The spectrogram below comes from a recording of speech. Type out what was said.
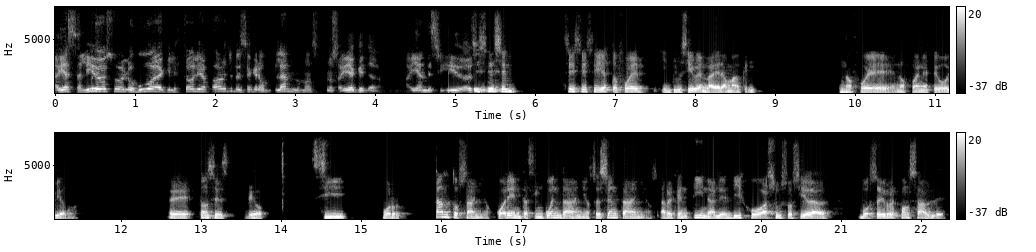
Había salido eso de los UBA de que el Estado le iba a pagar, yo pensé que era un plan nomás, no sabía que ya habían decidido eso. Sí, sí, sí. Sí, sí, sí, esto fue inclusive en la era Macri. No fue, no fue en este gobierno. Eh, entonces, digo, si por tantos años, 40, 50 años, 60 años, Argentina les dijo a su sociedad, vos sois responsable,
